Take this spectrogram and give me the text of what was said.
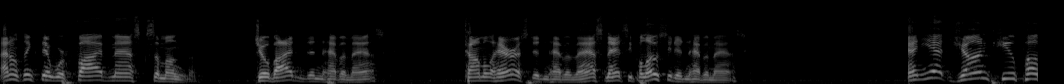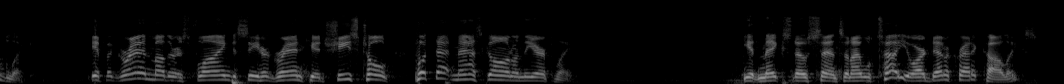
I don't think there were five masks among them. Joe Biden didn't have a mask. Kamala Harris didn't have a mask. Nancy Pelosi didn't have a mask. And yet, John Q. Public, if a grandmother is flying to see her grandkids, she's told, put that mask on on the airplane. It makes no sense. And I will tell you, our Democratic colleagues,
